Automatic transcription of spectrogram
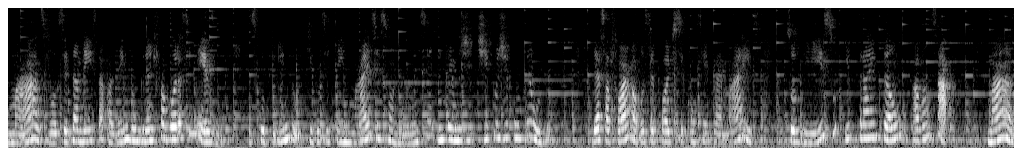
mas você também está fazendo um grande favor a si mesmo, descobrindo que você tem mais ressonância em termos de tipos de conteúdo. Dessa forma, você pode se concentrar mais sobre isso e para então avançar. Mas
